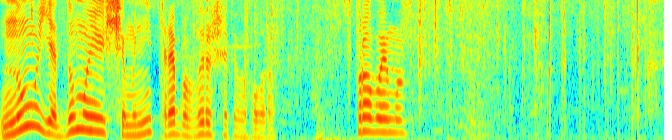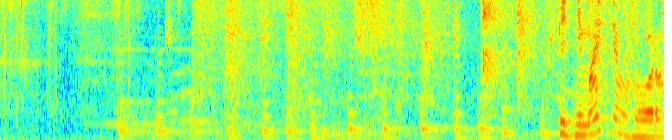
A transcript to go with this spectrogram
Ну, я думаю, що мені треба вирушити вгору. Спробуємо. Піднімайся вгору.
